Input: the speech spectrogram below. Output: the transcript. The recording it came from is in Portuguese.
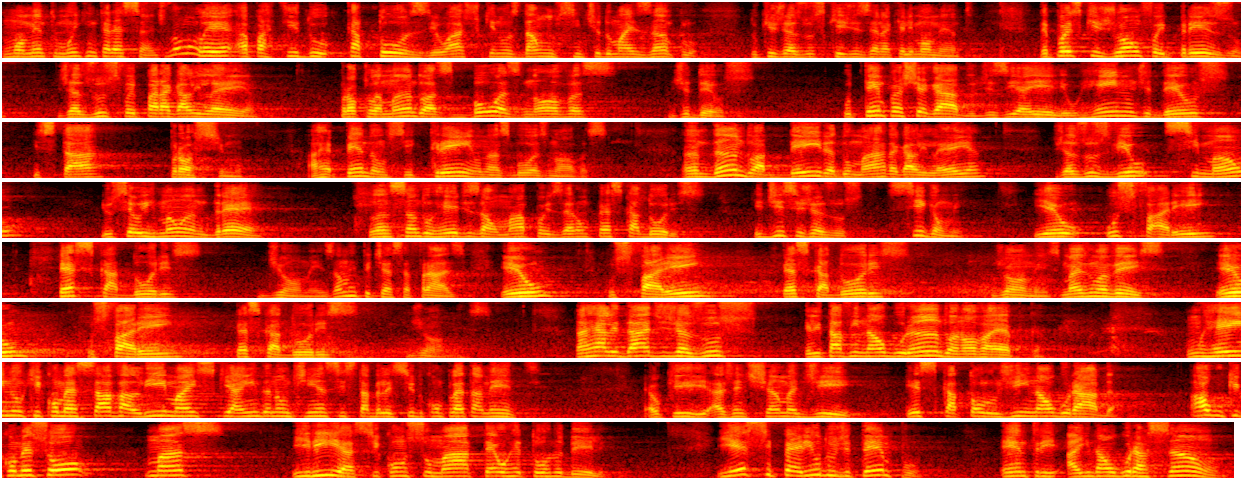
um momento muito interessante. Vamos ler a partir do 14, eu acho que nos dá um sentido mais amplo do que Jesus quis dizer naquele momento. Depois que João foi preso, Jesus foi para a Galiléia, proclamando as boas novas de Deus. O tempo é chegado, dizia ele, o reino de Deus está próximo. Arrependam-se e creiam nas boas novas. Andando à beira do mar da Galiléia, Jesus viu Simão e o seu irmão André lançando redes ao mar, pois eram pescadores. E disse Jesus: Sigam-me, e eu os farei pescadores de homens. Vamos repetir essa frase? Eu os farei pescadores de homens. Mais uma vez, eu os farei pescadores de homens. Na realidade, Jesus, ele estava inaugurando a nova época. Um reino que começava ali, mas que ainda não tinha se estabelecido completamente. É o que a gente chama de escatologia inaugurada. Algo que começou, mas iria se consumar até o retorno dele. E esse período de tempo entre a inauguração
